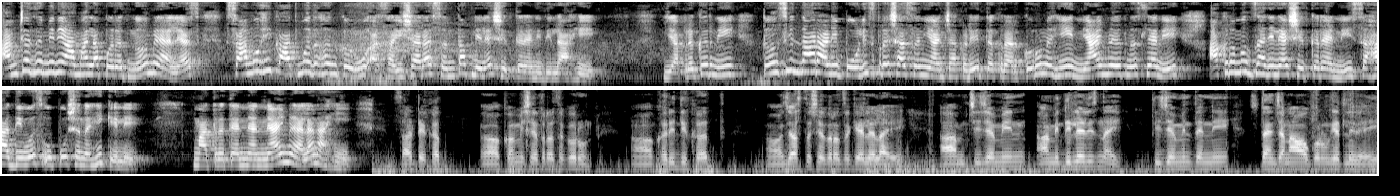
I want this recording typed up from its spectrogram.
आमच्या जमिनी आम्हाला परत न मिळाल्यास सामूहिक आत्मदहन करू असा इशारा संतापलेल्या शेतकऱ्यांनी दिला आहे. या प्रकरणी तहसीलदार आणि पोलीस प्रशासन यांच्याकडे तक्रार करूनही न्याय मिळत नसल्याने आक्रमक झालेल्या शेतकऱ्यांनी सहा दिवस उपोषणही केले. मात्र त्यांना न्याय मिळाला नाही. साठे खत कमी क्षेत्राचं करून खरेदी खत जास्त क्षेत्राचं केलेलं आहे. आमची जमीन आम्ही दिलेलीच नाही. ती जमीन त्यांनी त्यांच्या नावा करून घेतलेली आहे.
